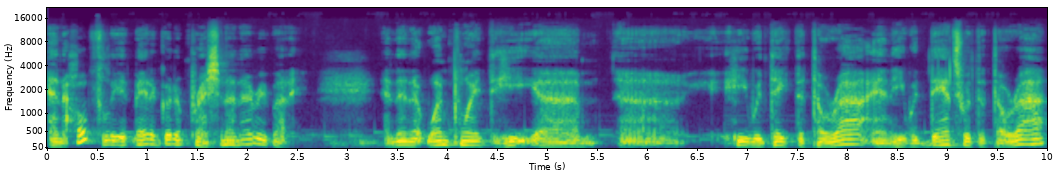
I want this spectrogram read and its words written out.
And hopefully it made a good impression on everybody. And then at one point he um, uh, he would take the Torah and he would dance with the Torah,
